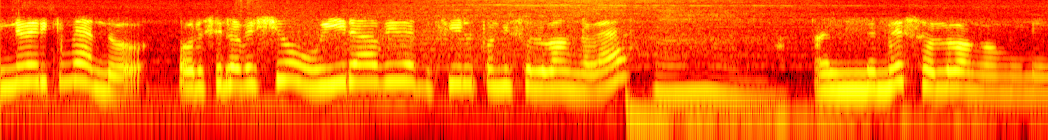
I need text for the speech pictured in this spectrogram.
இன்ன வரைக்குமே அந்த ஒரு சில விஷயம் உயிராவே அது ஃபீல் பண்ணி சொல்லுவாங்கல்ல. அந்த மாதிரி சொல்லுவாங்க அவங்க இன்ன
